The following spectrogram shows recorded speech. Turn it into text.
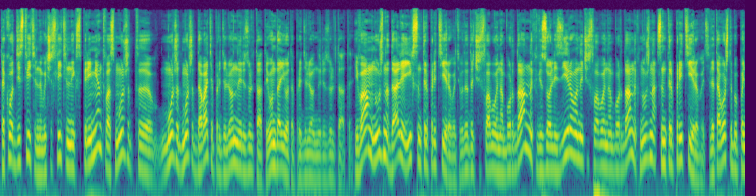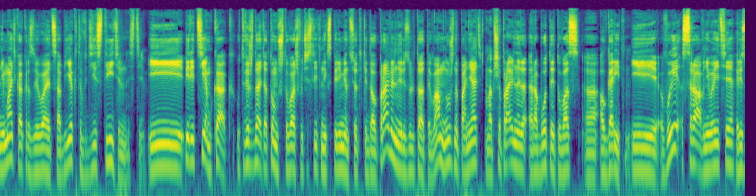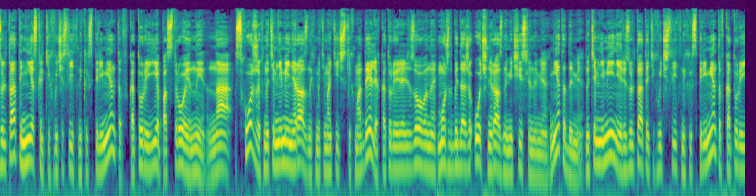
Так вот, действительно, вычислительный эксперимент вас может, э, может, может давать определенные результаты, и он дает определенные результаты. И вам нужно далее их синтерпретировать. Вот этот числовой набор данных, визуализированный числовой набор данных нужно синтерпретировать для того, чтобы понимать, как развивается объект в действительности. И перед тем, как утверждать о том, что ваш вычислительный эксперимент все-таки дал правильные результаты, вам нужно понять, вообще правильно работает у вас э, алгоритм. И вы сравниваете результаты нескольких вычислительных экспериментов, которые построены на схожих, но тем не менее разных математических моделях, которые реализованы, может быть, даже очень разными численными методами, но тем не менее результаты этих вычислительных экспериментов, которые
